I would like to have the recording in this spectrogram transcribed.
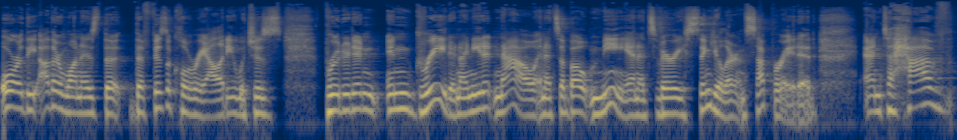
Or the other one is the, the physical reality, which is rooted in, in greed and I need it now. And it's about me and it's very singular and separated. And to have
